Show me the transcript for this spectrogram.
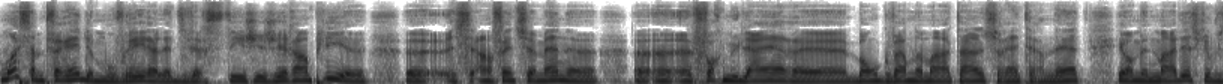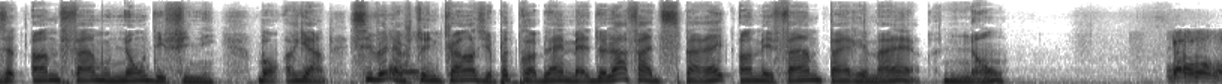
moi, ça me fait rien de m'ouvrir à la diversité. J'ai rempli euh, euh, en fin de semaine un, formulaire bon gouvernemental sur Internet et on me demandait est-ce que vous êtes homme, femme ou non défini. Bon, regarde, s'ils veulent ajouter une case, il n'y a pas de problème, mais de là à faire disparaître homme et femme, père et mère, non. Non, non,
